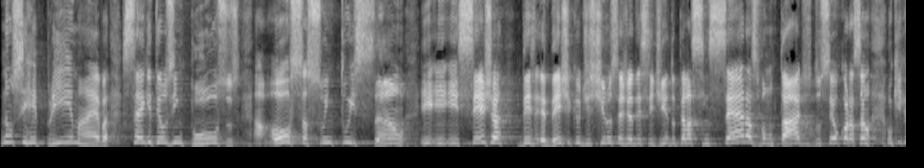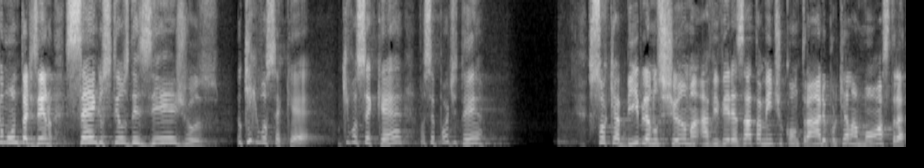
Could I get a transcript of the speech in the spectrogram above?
Não se reprima, Eva, segue teus impulsos, ouça sua intuição e, e, e, seja, deixe que o destino seja decidido pelas sinceras vontades do seu coração. O que, que o mundo está dizendo? Segue os teus desejos. O que, que você quer? O que você quer, você pode ter. Só que a Bíblia nos chama a viver exatamente o contrário, porque ela mostra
